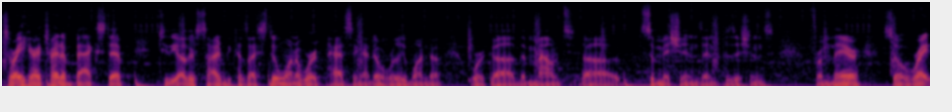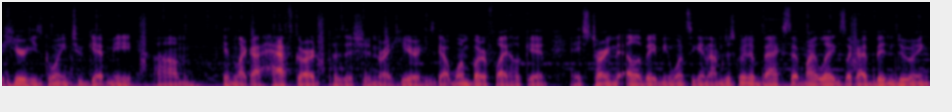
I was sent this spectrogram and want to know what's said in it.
So right here, I try to backstep to the other side because I still want to work passing. I don't really want to work uh, the mount uh, submissions and positions from there. So right here, he's going to get me um, in like a half guard position right here. He's got one butterfly hook in and he's starting to elevate me once again. I'm just going to backstep my legs like I've been doing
